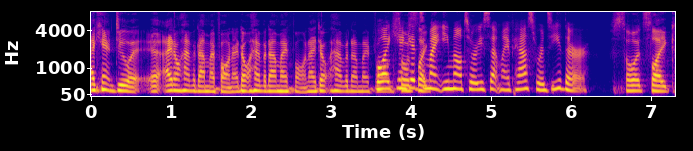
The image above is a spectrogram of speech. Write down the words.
I can't do it. Uh, I don't have it on my phone. I don't have it on my phone. I don't have it on my phone. Well, I can't so get like, to my email to reset my passwords either. So it's like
